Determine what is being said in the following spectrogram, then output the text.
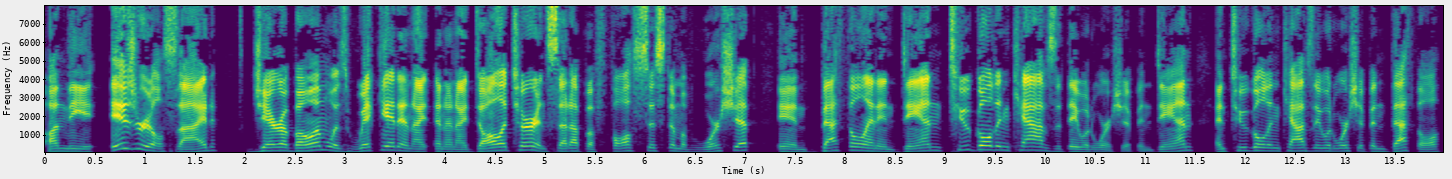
On the Israel side, Jeroboam was wicked and, and an idolater and set up a false system of worship in Bethel and in Dan, two golden calves that they would worship in Dan, and two golden calves they would worship in Bethel.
